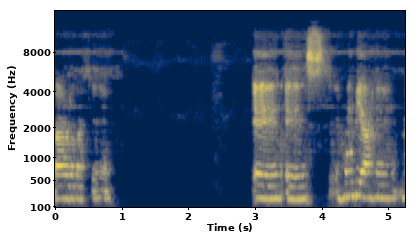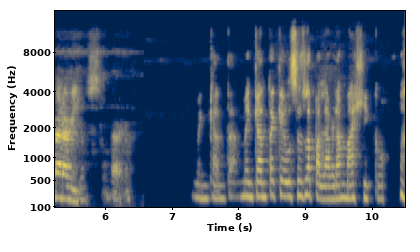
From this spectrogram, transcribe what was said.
la verdad que eh, es, un viaje maravilloso, Me encanta, me encanta que uses la palabra mágico. sí,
